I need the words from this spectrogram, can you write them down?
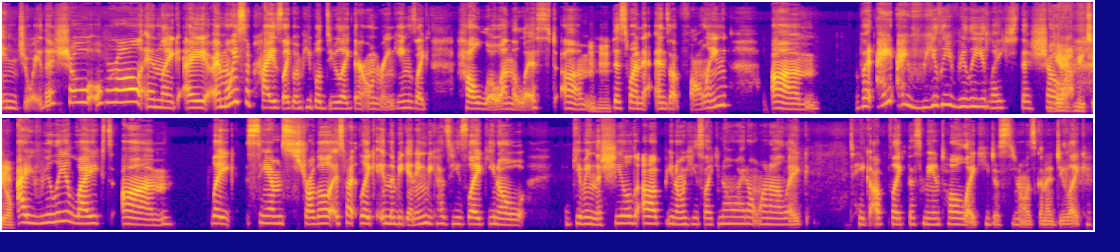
enjoy this show overall and like i i'm always surprised like when people do like their own rankings like how low on the list um Mhm. this one ends up falling um but I I really really liked this show. Yeah, me too. I really liked um like Sam's struggle, especially like in the beginning because he's like, you know, giving the shield up, you know, he's like, no, I don't want to like take up like this mantle. Like he just, you know, is gonna do like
